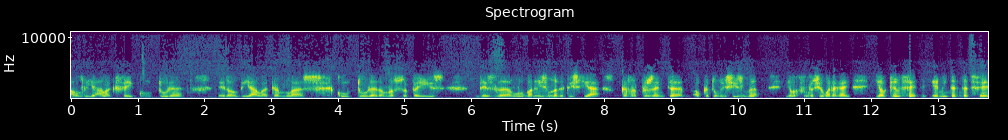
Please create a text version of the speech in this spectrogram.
el diàleg fe i cultura, era el diàleg amb la cultura del nostre país des de l'humanisme de cristià que representa el catolicisme i la Fundació Maragall, i el que hem fet, hem intentat fer,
